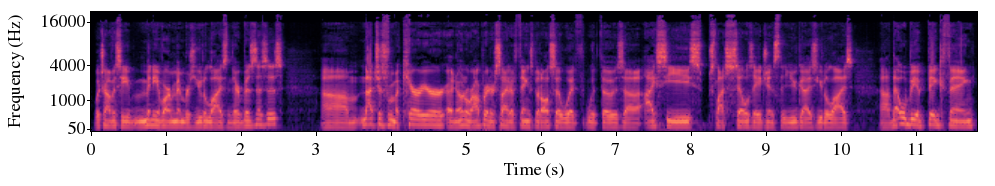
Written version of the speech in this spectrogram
which obviously many of our members utilize in their businesses. Um, not just from a carrier and owner operator side of things, but also with with those uh, ICs slash sales agents that you guys utilize. Uh, that will be a big thing.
